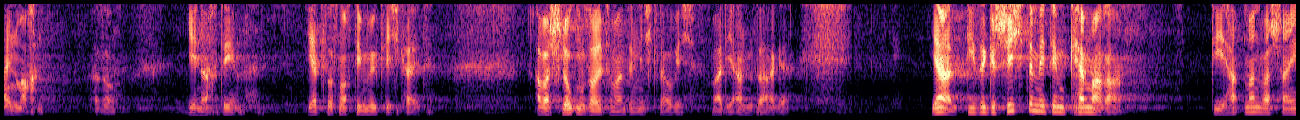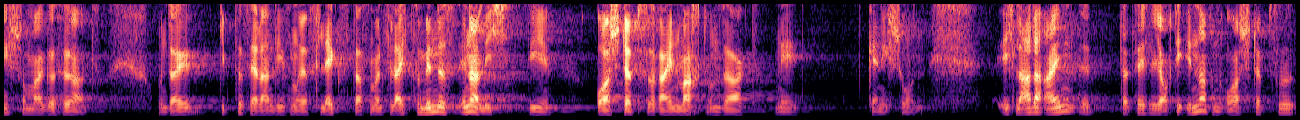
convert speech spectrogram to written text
reinmachen. Also je nachdem. Jetzt ist noch die Möglichkeit. Aber schlucken sollte man sie nicht, glaube ich, war die Ansage. Ja, diese Geschichte mit dem Kämmerer, die hat man wahrscheinlich schon mal gehört. Und da gibt es ja dann diesen Reflex, dass man vielleicht zumindest innerlich die Ohrstöpsel reinmacht und sagt, nee, kenne ich schon. Ich lade ein, äh, tatsächlich auch die inneren Ohrstöpsel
